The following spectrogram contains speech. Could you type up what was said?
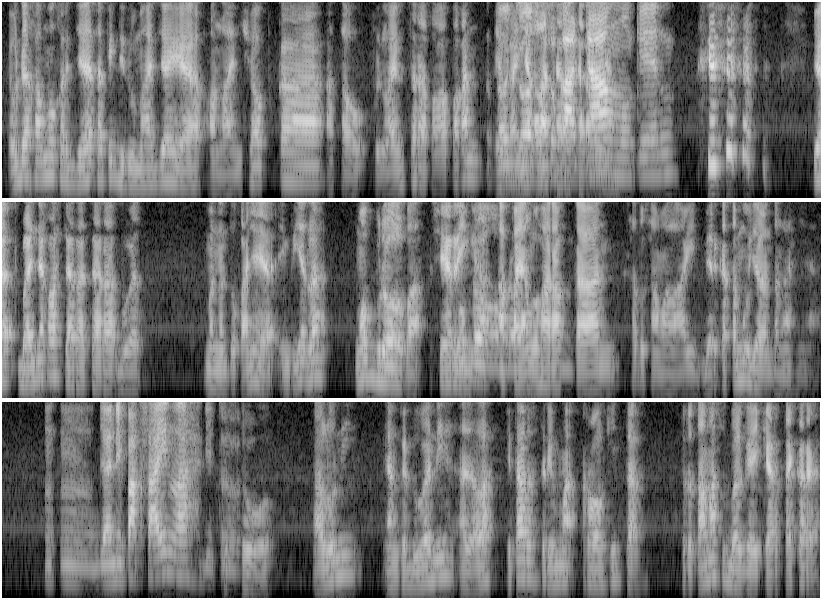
ya udah kamu kerja tapi di rumah aja ya, online shop kah atau freelancer atau apa kan Atau ya jual banyak lah susu cara-caranya. kacang mungkin. Ya banyak lah cara-cara buat menentukannya ya. Intinya adalah ngobrol, Pak, sharing Ngobrol, apa ngobrol. yang lu harapkan satu sama lain biar ketemu jalan tengahnya. Mm-mm, Jangan dipaksain lah gitu. Betul. Lalu nih yang kedua nih adalah kita harus terima role kita, terutama sebagai caretaker ya.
